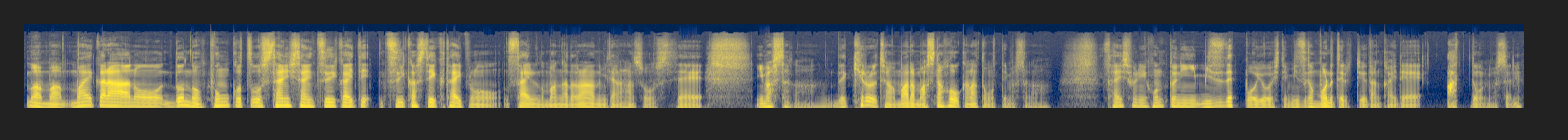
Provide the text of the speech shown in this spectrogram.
まあまあ、前から、あの、どんどんポンコツを下に下に追加いて追加していくタイプのスタイルの漫画だな、みたいな話をしていましたが、で、ケロルちゃんはまだマシな方かなと思っていましたが、最初に本当に水鉄砲を用意して水が漏れてるっていう段階で、あって思いましたね。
